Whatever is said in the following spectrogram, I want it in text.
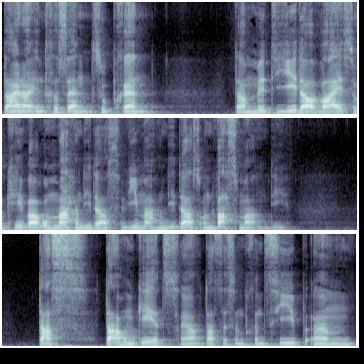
deiner Interessenten zu brennen. Damit jeder weiß, okay, warum machen die das? Wie machen die das und was machen die? Das, darum geht's, ja. Das ist im Prinzip ähm,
